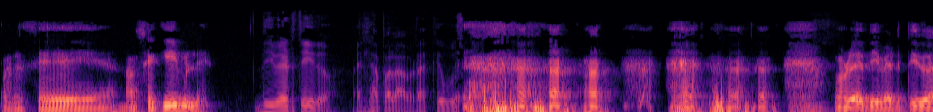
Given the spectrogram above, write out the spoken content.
parece asequible. Divertido es la palabra que busco. Hombre, divertido.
